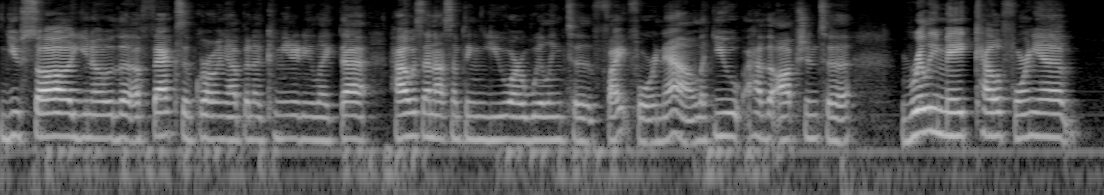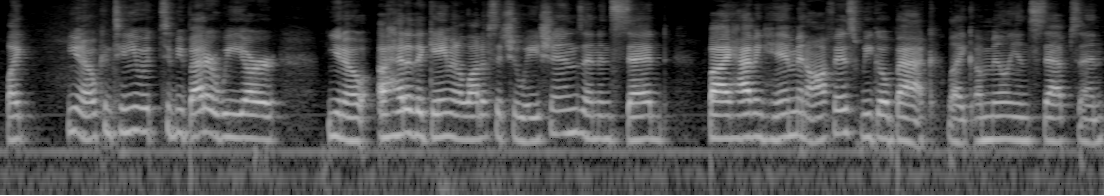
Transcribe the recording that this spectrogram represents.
you saw, you know, the effects of growing up in a community like that. How is that not something you are willing to fight for now? Like you have the option to really make California like, you know, continue to be better. We are, you know, ahead of the game in a lot of situations and instead by having him in office, we go back like a million steps and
